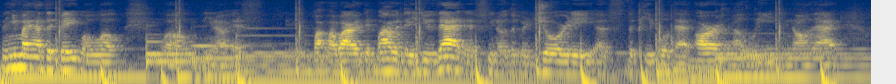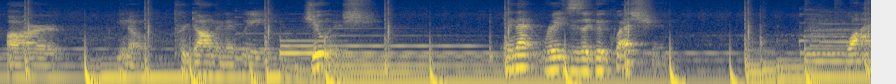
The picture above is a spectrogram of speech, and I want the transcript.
then you might have the debate. Well, well, well, you know, if why, why, would they, why would they do that if you know the majority of the people that are elite and all that are you know predominantly Jewish? And that raises a good question. Why?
